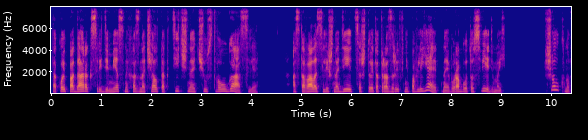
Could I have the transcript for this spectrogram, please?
Такой подарок среди местных означал тактичное чувство угасли. Оставалось лишь надеяться, что этот разрыв не повлияет на его работу с ведьмой. Щелкнув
